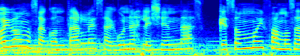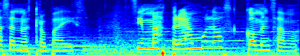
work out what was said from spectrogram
Hoy vamos a contarles algunas leyendas que son muy famosas en nuestro país. Sin más preámbulos, comenzamos.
